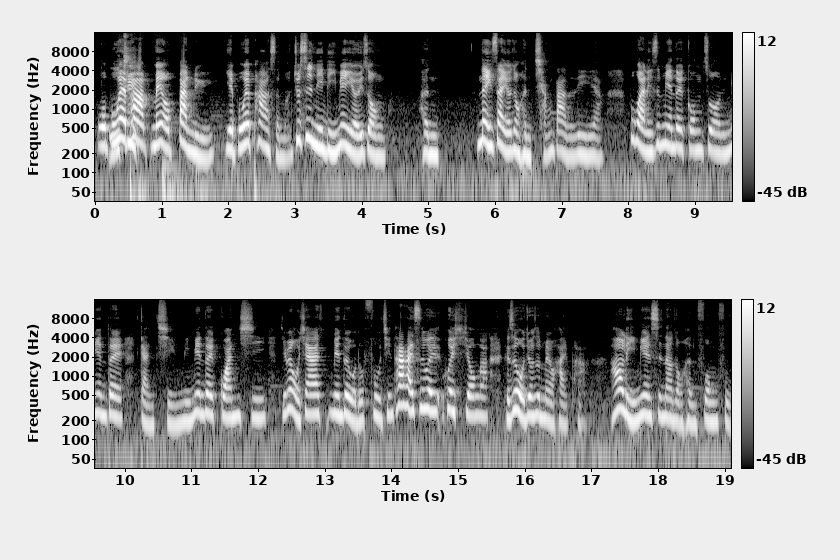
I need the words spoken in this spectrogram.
我不会怕没有伴侣，也不会怕什么，就是你里面有一种很内在，有一种很强大的力量。不管你是面对工作，你面对感情，你面对关系，即便我现在面对我的父亲，他还是会会凶啊，可是我就是没有害怕。然后里面是那种很丰富、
